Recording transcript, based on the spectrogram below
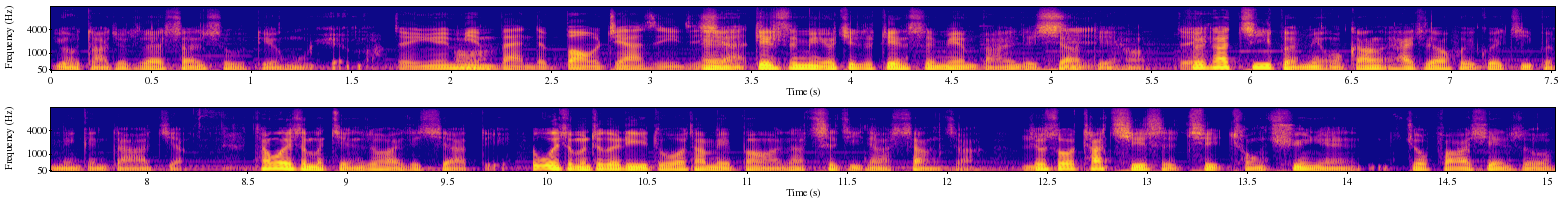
有达就是在三十五点五元嘛？对，因为面板的报价是一直下跌，电视面尤其是电视面板一直下跌哈。所以它基本面，我刚刚还是要回归基本面跟大家讲，它为什么减之后还是下跌？为什么这个利多它没办法让刺激量上涨，就是说它其实去从去年就发现说，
